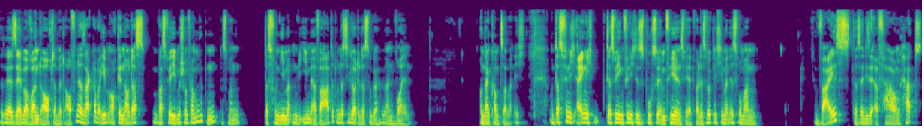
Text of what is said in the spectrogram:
Also er selber räumt auch damit auf. Und er sagt aber eben auch genau das, was wir eben schon vermuten, dass man das von jemandem wie ihm erwartet und dass die Leute das sogar hören wollen. Und dann kommt's aber nicht. Und das finde ich eigentlich, deswegen finde ich dieses Buch so empfehlenswert, weil es wirklich jemand ist, wo man weiß, dass er diese Erfahrung hat,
